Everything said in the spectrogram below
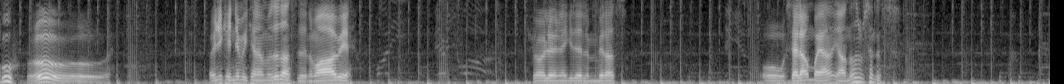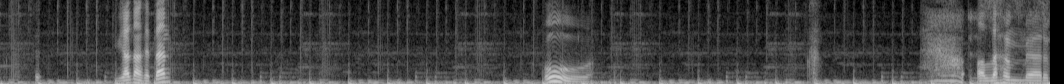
Uh, uh. Önce kendi mekanımızda dans edelim abi. Şöyle öne gidelim biraz. Oo selam bayan. Yalnız mısınız? Güzel dans et lan. Oo. Allah'ım yarabbim.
